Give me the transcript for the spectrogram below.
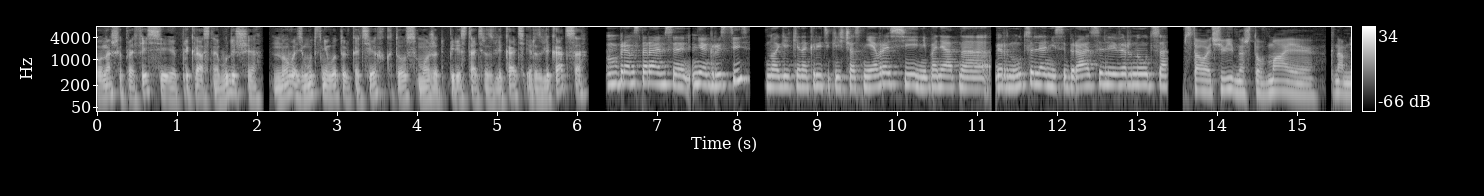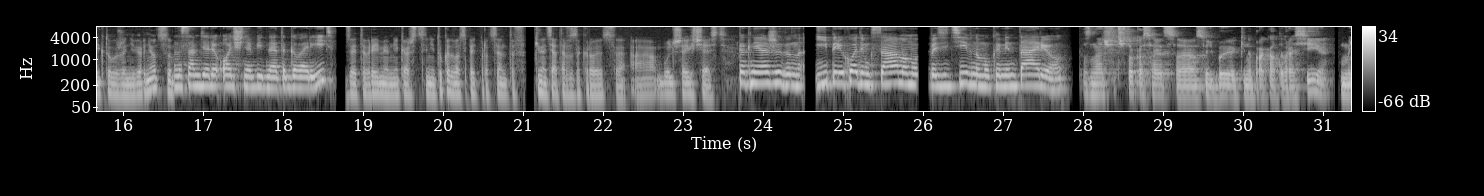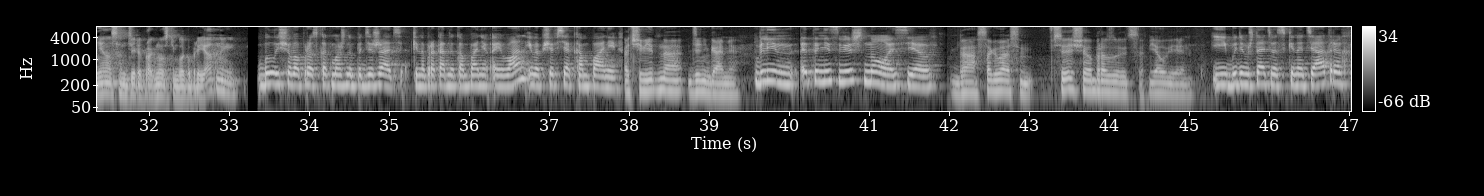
У нашей профессии прекрасное будущее, но возьмут в него только тех, кто сможет перестать развлекать и развлекаться. Мы прям стараемся не грустить. Многие кинокритики сейчас не в России, непонятно, вернутся ли они, собираются ли вернуться. Стало очевидно, что в мае к нам никто уже не вернется. На самом деле очень обидно это говорить. За это время, мне кажется, не только 25% кинотеатров закроются, а большая их часть. Как неожиданно. И переходим к самому позитивному комментарию. Значит, что касается судьбы кинопроката в России, у меня на самом деле прогноз неблагоприятный. Был еще вопрос, как можно поддержать кинопрокатную компанию A1 и вообще все компании. Очевидно, деньгами. Блин, это не смешно, Сев. Да, согласен. Все еще образуется, я уверен. И будем ждать вас в кинотеатрах.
